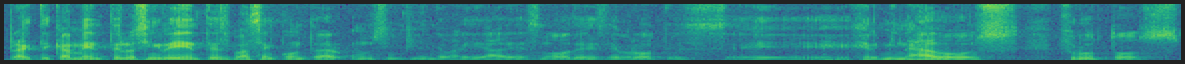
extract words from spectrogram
prácticamente los ingredientes, vas a encontrar un sinfín de variedades, ¿no? Desde brotes eh, germinados, frutos,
